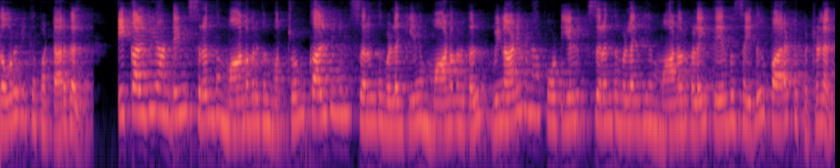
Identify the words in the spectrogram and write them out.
கௌரவிக்கப்பட்டார்கள். இக்கல்வியாண்டின் சிறந்த மாணவர்கள் மற்றும் கல்வியில் சிறந்து விளங்கிய மாணவர்கள் வினாடி வினா போட்டியில் சிறந்து விளங்கிய மாணவர்களை தேர்வு செய்து பாராட்டு பெற்றனர்.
